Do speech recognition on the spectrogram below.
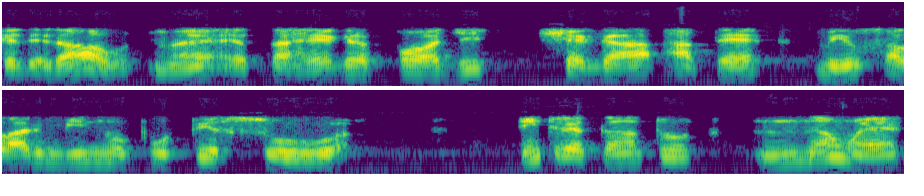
Federal, né, essa regra pode chegar até meio salário mínimo por pessoa. Entretanto, não é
